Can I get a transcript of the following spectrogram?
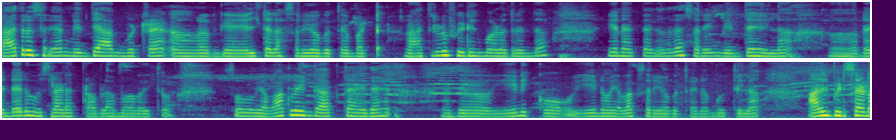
ರಾತ್ರಿ ಸರಿಯಾಗಿ ನಿದ್ದೆ ಆಗಿಬಿಟ್ರೆ ನನಗೆ ಹೆಲ್ತೆಲ್ಲ ಸರಿ ಹೋಗುತ್ತೆ. ಬಟ್ ರಾತ್ರಿನೂ ಫೀಡಿಂಗ್ ಮಾಡೋದ್ರಿಂದ ಏನಾಗ್ತಾಯಿದೆ ಅಂದರೆ ಸರಿಯಾಗಿ ನಿದ್ದೆ ಇಲ್ಲ. ನೆನ್ನೆನೂ ಉಸಿರಾಡೋಕೆ ಪ್ರಾಬ್ಲಮ್ ಆಗೋಯಿತು. ಸೊ ಯಾವಾಗಲೂ ಹಿಂಗೆ ಆಗ್ತಾಯಿದೆ ಅದು ಏನಕ್ಕೋ, ಏನೋ ಯಾವಾಗ ಸರಿ ಹೋಗುತ್ತೋ ನಂಗೆ ಗೊತ್ತಿಲ್ಲ. ಹಾಲು ಬಿಡಿಸೋಣ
